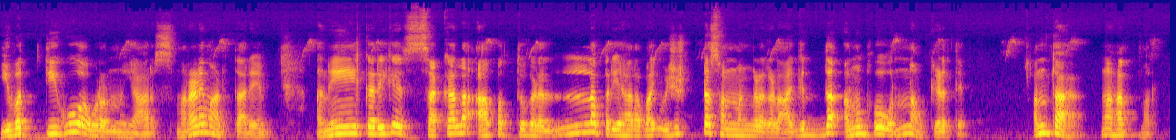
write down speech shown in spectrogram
ಇವತ್ತಿಗೂ ಅವರನ್ನು ಯಾರು ಸ್ಮರಣೆ ಮಾಡ್ತಾರೆ? ಅನೇಕರಿಗೆ ಸಕಲ ಆಪತ್ತುಗಳೆಲ್ಲ ಪರಿಹಾರವಾಗಿ ವಿಶಿಷ್ಟ ಸನ್ಮಂಗಳಗಳಾಗಿದ್ದ ಅನುಭವವನ್ನು ನಾವು ಕೇಳ್ತೇವೆ. ಅಂತಹ ಮಹಾತ್ಮರು.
